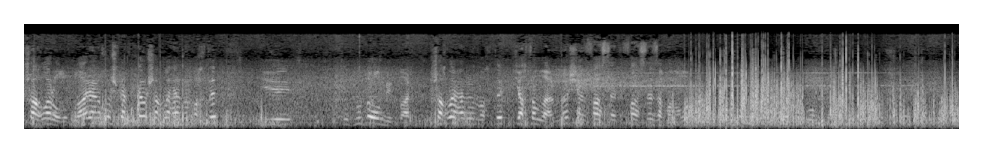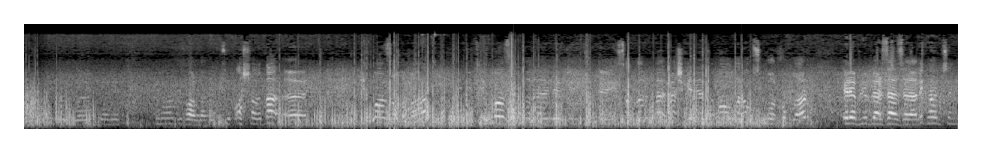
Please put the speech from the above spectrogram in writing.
uşaqlar olublar. Yəni xoşbəxtlikdən uşaqlar həmin vaxtı burada olmayıblar. Uşaqlar həmin vaxtı yatırlarmış, yəni fasilə, fasilə zamanı olub. Yəni, bina divarlarına düşüb, aşağıda e, idman zalı var. İdman zalında da e, insanlar mə məşq edən zaman onlar hamısı qorxublar. Elə biliblər zəlzələdir. Həmçinin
